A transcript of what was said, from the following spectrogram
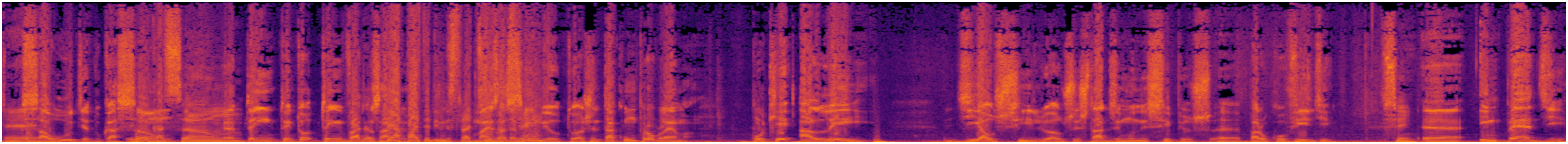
É, saúde, educação. educação. É, tem, tem, to, tem várias áreas. Tem a parte administrativa Mas assim, também? Milton, a gente está com um problema. Porque a lei de auxílio aos estados e municípios eh, para o Covid eh, impede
